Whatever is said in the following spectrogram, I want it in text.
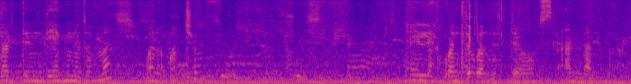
Parten 10 minutos más, bueno, 8. Ahí les cuento cuando estemos andando.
